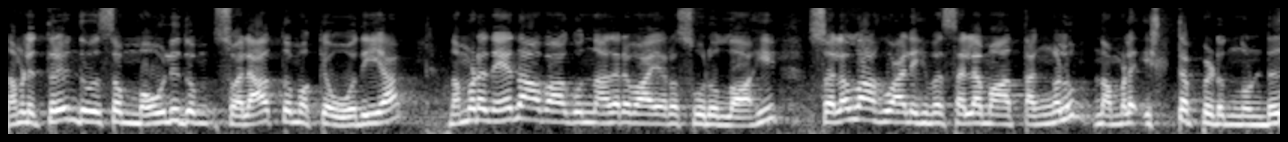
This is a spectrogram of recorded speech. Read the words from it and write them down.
നമ്മൾ ഇത്രയും ദിവസം മൗലിദും സ്വലാത്തും ഒക്കെ ഓതിയ നമ്മുടെ നേതാവാകുന്ന ആദരവായ റസൂലുല്ലാഹി സ്വലല്ലാഹു അലഹി വസ്ലമ തങ്ങളും നമ്മളെ ഇഷ്ടപ്പെടുന്നുണ്ട്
